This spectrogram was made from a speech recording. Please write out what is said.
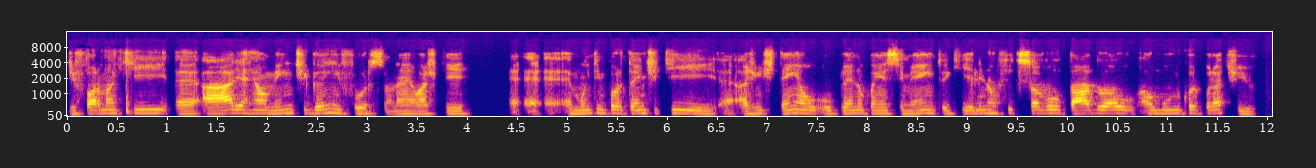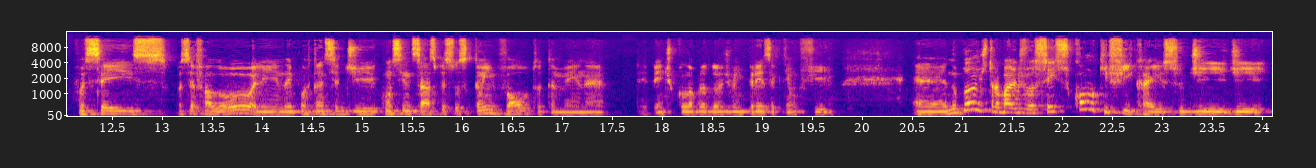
de forma que é, a área realmente ganhe força, né? Eu acho que é, é, é, muito importante que é, a gente tenha o, o, pleno conhecimento e que ele não fique só voltado ao, ao mundo corporativo. Vocês, você falou, Aline, da importância de conscientizar as pessoas que estão em volta também, né? De repente, o colaborador de uma empresa que tem um filho. É, no plano de trabalho de vocês, como que fica isso de, de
